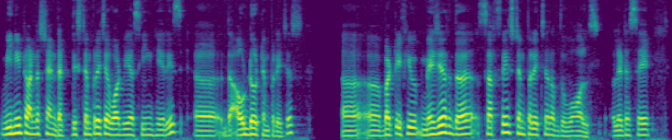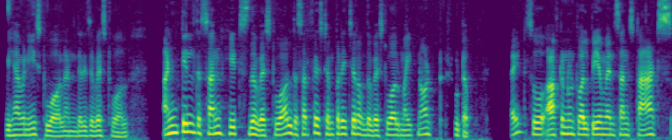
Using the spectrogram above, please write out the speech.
we need to understand that this temperature what we are seeing here is uh, the outdoor temperatures uh, uh but if you measure the surface temperature of the walls let us say we have an east wall and there is a west wall until the sun hits the west wall the surface temperature of the west wall might not shoot up right? So afternoon 12 pm when sun starts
